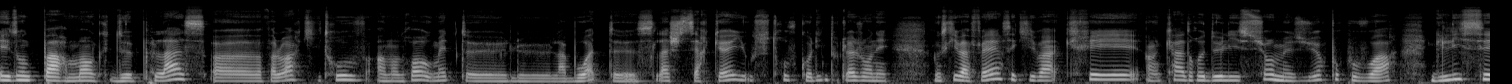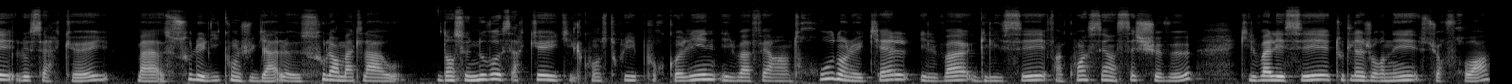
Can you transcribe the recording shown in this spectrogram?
Et donc par manque de place, il euh, va falloir qu'il trouve un endroit où mettre euh, la boîte euh, slash cercueil où se trouve Colline toute la journée. Donc ce qu'il va faire, c'est qu'il va créer un cadre de lit sur mesure pour pouvoir glisser le cercueil bah, sous le lit conjugal, sous leur matelas à eau. Dans ce nouveau cercueil qu'il construit pour Colline, il va faire un trou dans lequel il va glisser, enfin coincer un sèche-cheveux qu'il va laisser toute la journée sur froid.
